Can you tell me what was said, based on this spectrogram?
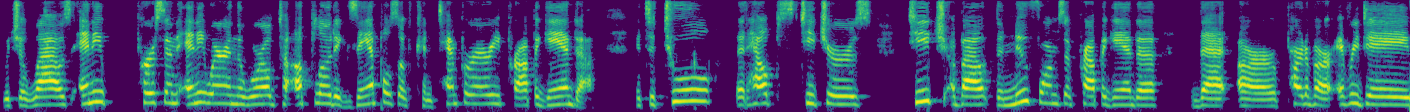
which allows any person anywhere in the world to upload examples of contemporary propaganda. It's a tool that helps teachers teach about the new forms of propaganda that are part of our everyday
